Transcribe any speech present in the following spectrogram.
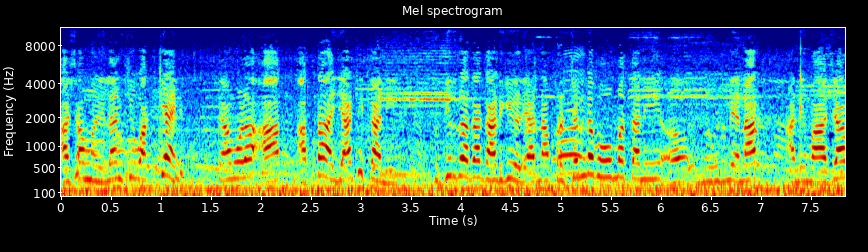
अशा महिलांची वाक्य आहेत. त्यामुळं आ आता या ठिकाणी सुधीरदादा गाडगीळ यांना प्रचंड बहुमताने निवडून येणार आणि माझ्या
